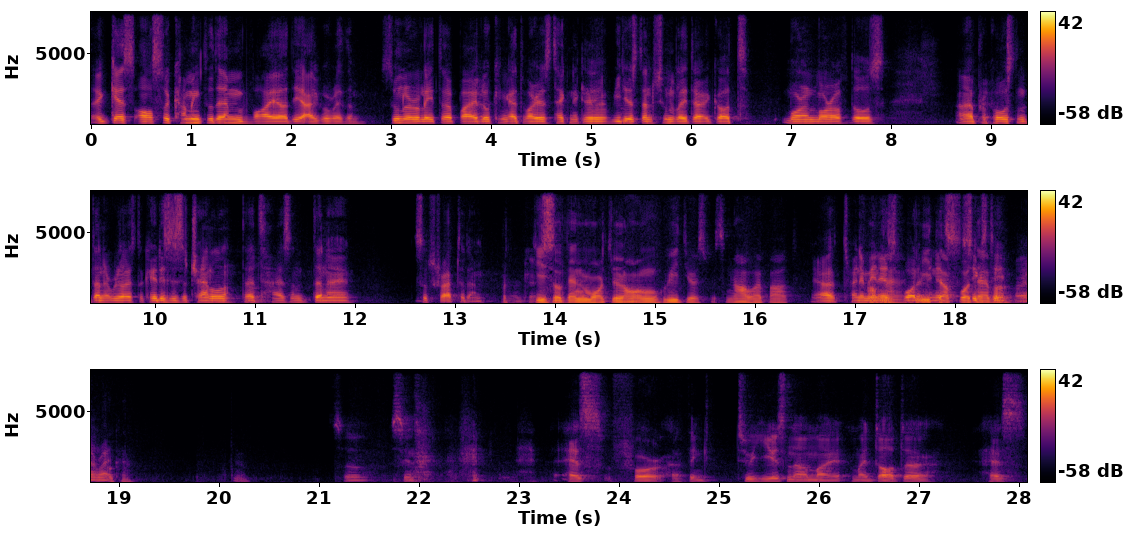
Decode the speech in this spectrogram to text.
I guess also coming to them via the algorithm. Sooner or later, by yeah. looking at various technical videos, then sooner or later I got more and more of those uh, proposed, and then I realized, okay, this is a channel that mm. has, and then I subscribe to them. Okay. These are then more the long videos with an hour about. Yeah, 20 minutes, 40 minutes, 60. Yeah, right. Okay. Yeah. So, since, as for I think two years now, my, my daughter has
